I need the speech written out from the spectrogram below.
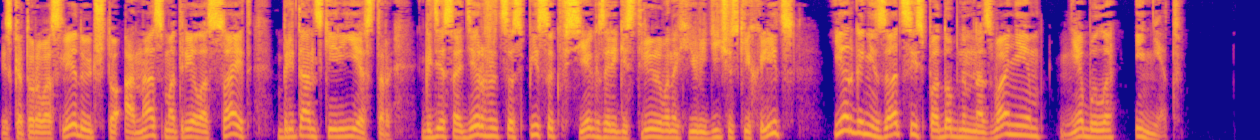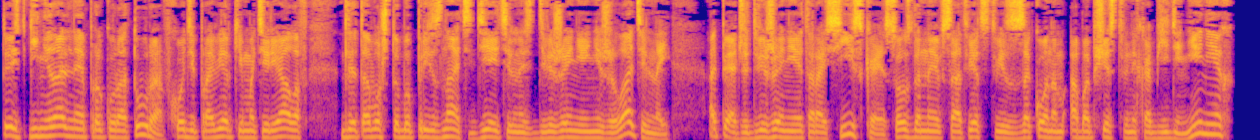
из которого следует, что она смотрела сайт «Британский реестр», где содержится список всех зарегистрированных юридических лиц, и организаций с подобным названием не было и нет. То есть Генеральная прокуратура в ходе проверки материалов для того, чтобы признать деятельность движения нежелательной, опять же, движение это российское, созданное в соответствии с законом об общественных объединениях,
